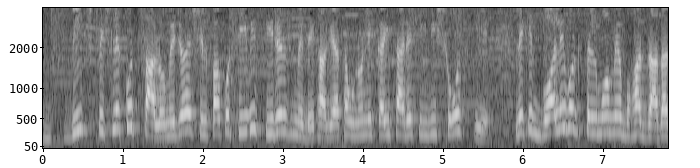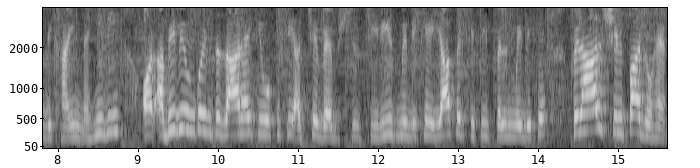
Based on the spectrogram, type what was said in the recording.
बीच पिछले कुछ सालों में जो है शिल्पा को टीवी सीरियल्स में देखा गया था। उन्होंने कई सारे टीवी शोज़ किए, लेकिन बॉलीवुड फ़िल्मों में बहुत ज़्यादा दिखाई नहीं दी और अभी भी उनको इंतज़ार है कि वो किसी अच्छे वेब सीरीज़ में दिखे या फिर किसी फ़िल्म में दिखे। फ़िलहाल शिल्पा जो है,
